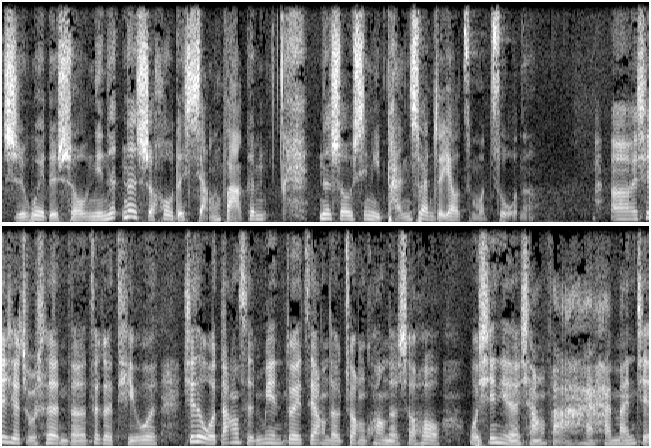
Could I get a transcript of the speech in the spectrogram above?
职位的时候，你那那时候的想法跟那时候心里盘算着要怎么做呢？呃，谢谢主持人的这个提问。其实我当时面对这样的状况的时候，我心里的想法还还蛮简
